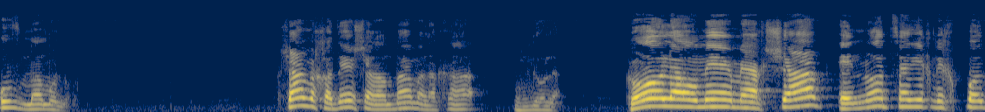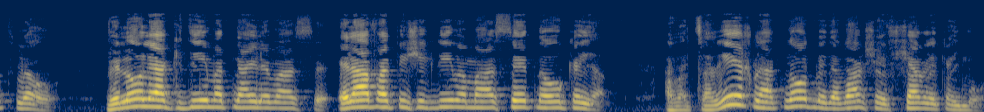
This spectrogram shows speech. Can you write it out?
ובממונות. עכשיו מחדש הרמב"ם הלכה גדולה. כל האומר מעכשיו אינו צריך לכפול תנאו, ולא להקדים התנאי למעשה, אלא אף על פי שהקדים המעשה תנאו קיים. אבל צריך להתנות בדבר שאפשר לקיימו.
